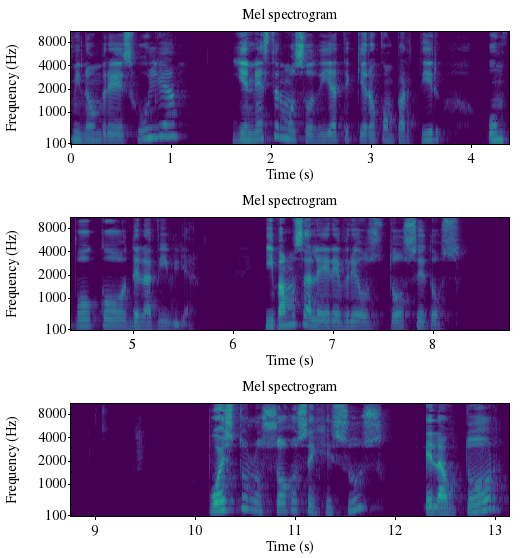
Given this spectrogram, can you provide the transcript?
mi nombre es Julia y en este hermoso día te quiero compartir un poco de la Biblia. Y vamos a leer Hebreos 12:2. Puesto los ojos en Jesús, el autor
